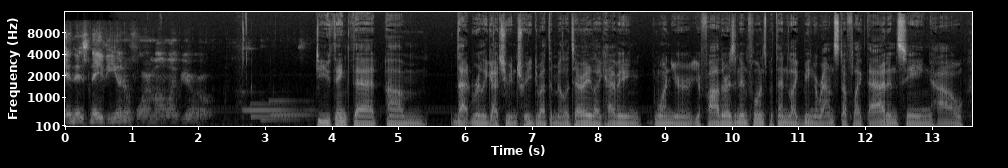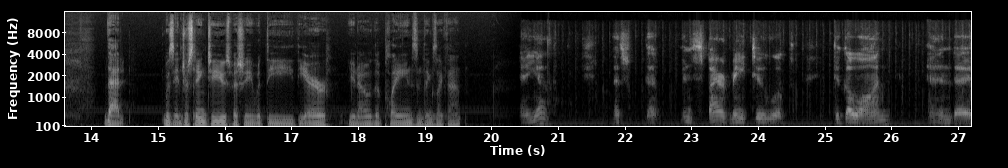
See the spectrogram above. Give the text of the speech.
in his Navy uniform on my bureau. Do you think that um, that really got you intrigued about the military like having one your your father as an influence but then like being around stuff like that and seeing how that was interesting to you especially with the the air you know the planes and things like that uh, yeah that's that inspired me to uh, to go on and uh,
